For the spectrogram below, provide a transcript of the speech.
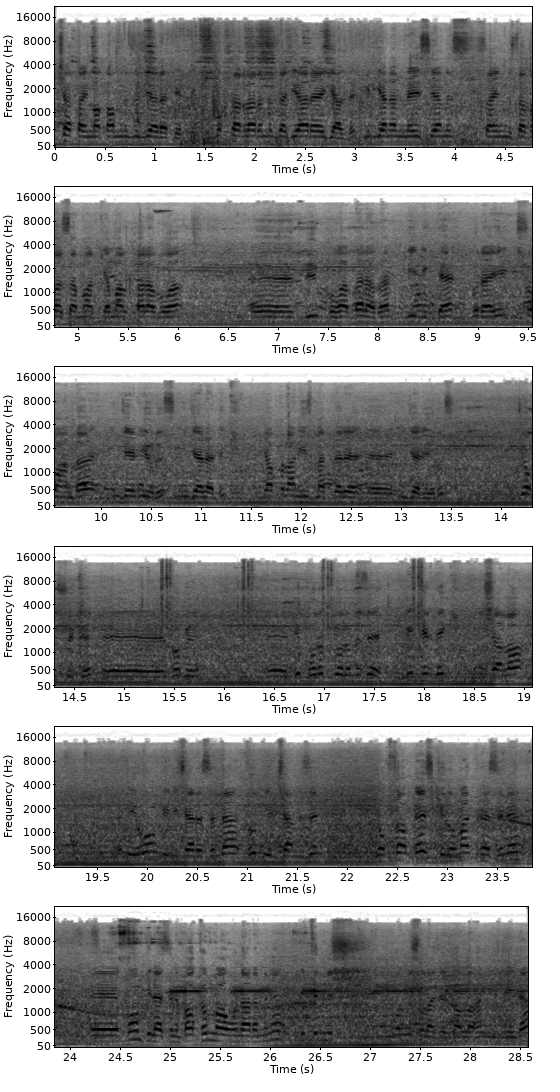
İlçe kaymakamımızı ziyaret ettik. Muhtarlarımızla bir araya geldik. İl Genel Meclis Üyemiz Sayın Mustafa Samal, Kemal Karaboğa, e, Büyükboğa beraber birlikte burayı şu anda inceliyoruz, inceledik. Yapılan hizmetleri e, inceliyoruz. Çok şükür e, bugün bir grup yolumuzu bitirdik. İnşallah bir 10 gün içerisinde Tut ilçemizin 95 kilometresini e, komplesini, bakım ve onarımını bitirmiş olmuş olacağız Allah'ın izniyle.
